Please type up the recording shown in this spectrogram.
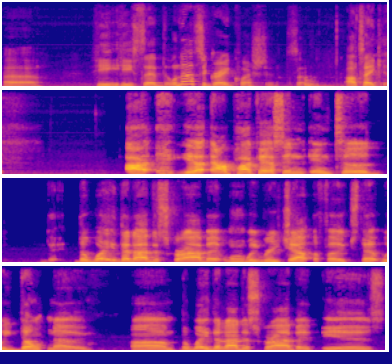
uh, he he said, "Well, that's a great question." So I'll take it. I yeah, our podcast in, into the way that I describe it when we reach out to folks that we don't know, um, the way that I describe it is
